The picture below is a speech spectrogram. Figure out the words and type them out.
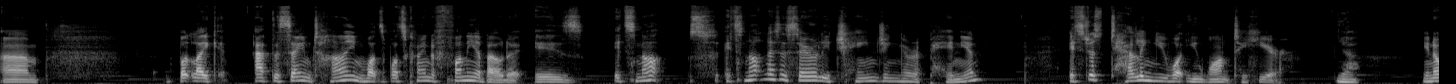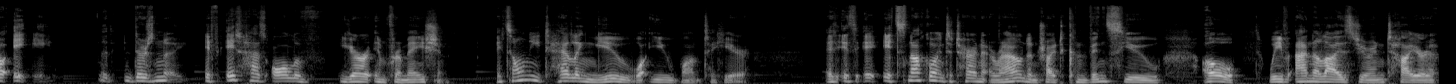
Um, but like at the same time, what's what's kind of funny about it is it's not it's not necessarily changing your opinion. It's just telling you what you want to hear. Yeah. You know, it, it there's no if it has all of your information, it's only telling you what you want to hear. It, it's it, it's not going to turn it around and try to convince you, oh, we've analyzed your entire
